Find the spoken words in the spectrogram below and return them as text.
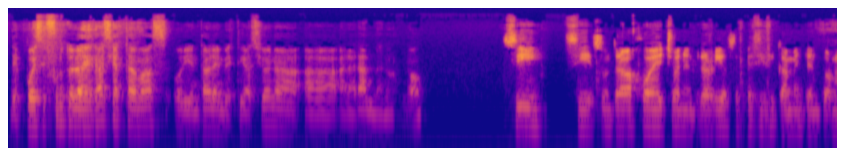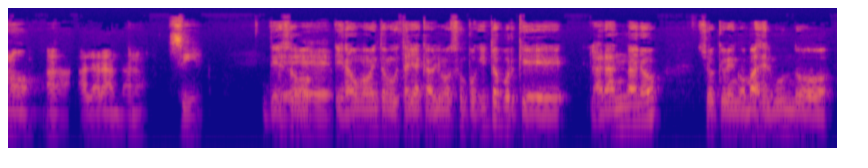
Después, el fruto de la desgracia está más orientado a la investigación a, a- al arándano, ¿no? Sí, sí, es un trabajo hecho en Entre Ríos específicamente en torno a, al arándano, sí. De eso Eh, en algún momento me gustaría que hablemos un poquito porque el arándano, yo que vengo más del mundo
